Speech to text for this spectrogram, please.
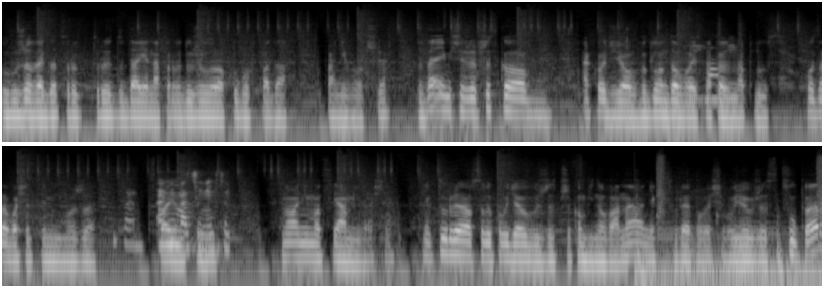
różowego, który, który dodaje naprawdę dużo uroku, bo wpada w oczy. Wydaje mi się, że wszystko, jak chodzi o wyglądowo, jest na pewno na plus. Poza właśnie tymi może, Tak. Animacje nie chcę. no animacjami właśnie. Niektóre osoby powiedziałyby, że jest przekombinowane, a niektóre bo właśnie powiedziały, że jest super.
